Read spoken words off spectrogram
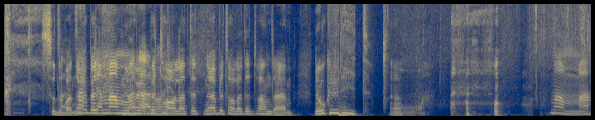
så då bara, nu har, jag nu, har jag betalat ett, nu har jag betalat ett vandrarhem. Nu åker du dit. Ja. Mamma.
